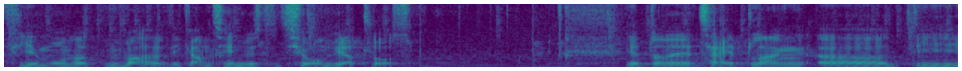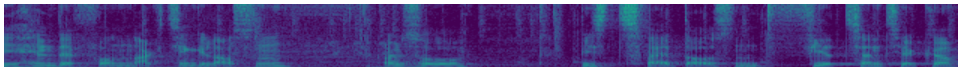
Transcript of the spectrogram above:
vier Monaten war die ganze Investition wertlos. Ich habe dann eine Zeit lang äh, die Hände von Aktien gelassen, also bis 2014 circa.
